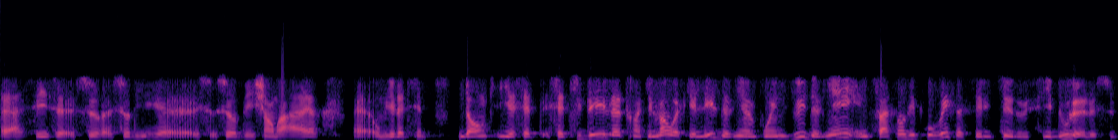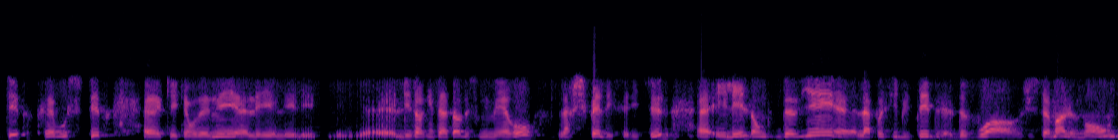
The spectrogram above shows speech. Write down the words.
assise euh, sur sur des sur, sur des chambres à air au milieu de la. Donc il y a cette cette idée là tranquillement où est-ce que l'île devient un point de vue, devient une façon d'éprouver sa solitude aussi. D'où le, sous-titre, très beau sous-titre euh, qui, qui ont donné euh, les les, euh, les organisateurs de ce numéro, l'archipel des solitudes. Euh, et l'île donc devient euh, la possibilité de, voir justement le monde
